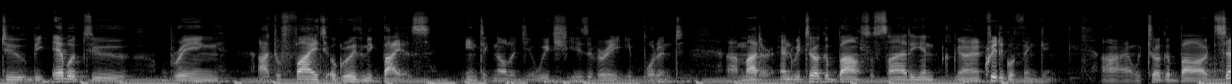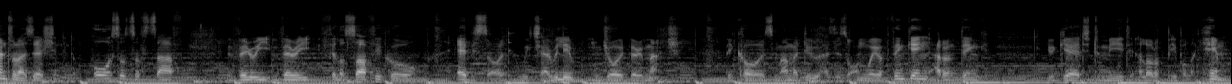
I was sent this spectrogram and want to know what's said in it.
to be able to bring uh, to fight algorithmic bias in technology, which is a very important uh, matter. And we talk about society and uh, critical thinking. Uh, we talk about centralization and all sorts of stuff. Very, very philosophical episode, which I really enjoyed very much because Mamadou has his own way of thinking. I don't think you get to meet a lot of people like him.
